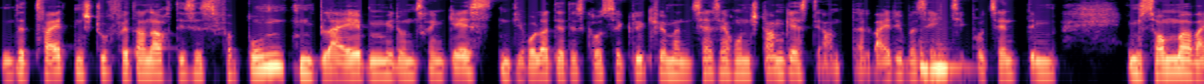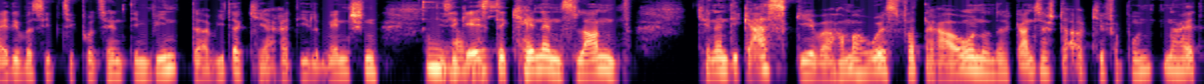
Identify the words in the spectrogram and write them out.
in der zweiten Stufe dann auch dieses Verbundenbleiben mit unseren Gästen. Tirol hat ja das große Glück, wir haben einen sehr, sehr hohen Stammgästeanteil, weit über 60 mhm. Prozent im, im Sommer, weit über 70 Prozent im Winter, Wiederkehrer. Die Menschen, diese Gäste kennen das Land kennen die Gastgeber, haben ein hohes Vertrauen und eine ganz starke Verbundenheit.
